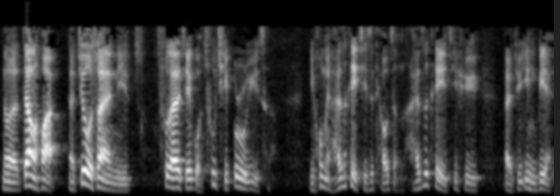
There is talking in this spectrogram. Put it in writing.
那么这样的话，那就算你出来的结果出其不如预测，你后面还是可以及时调整，还是可以继续呃去应变。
